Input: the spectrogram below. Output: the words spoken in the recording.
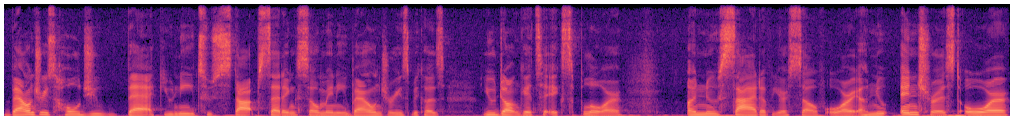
boundaries hold you back you need to stop setting so many boundaries because you don't get to explore a new side of yourself or a new interest or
